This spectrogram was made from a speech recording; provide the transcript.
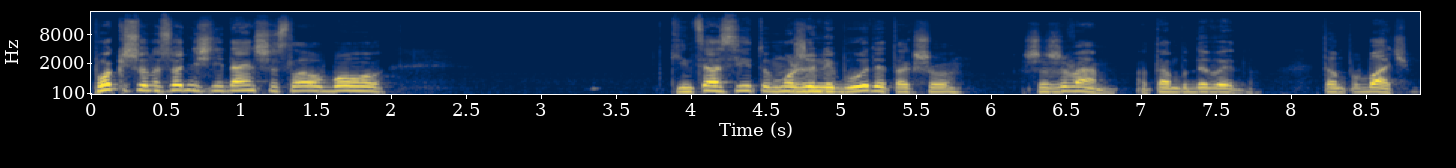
Поки що на сьогоднішній день, ще, слава Богу, кінця світу може не буде, так що ще живемо, а там буде видно. Там побачимо.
